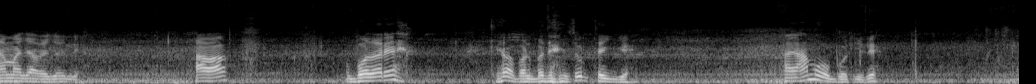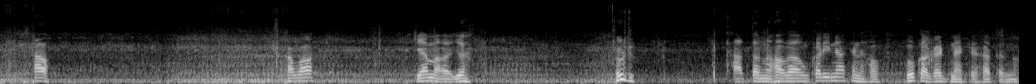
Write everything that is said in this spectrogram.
આમાં જ આવે, જોઈ લે. આવો ઊભો તો રે. કેવા પણ બધા શૂટ થઈ ગયા. હા, આમાં ઊભો રહ્યો આવ. આવો આવો. કેમ આવે, જો. ઉઠ. ખાતરનો હવે હું કરી નાખે ને હવે. ભૂકા કાઢી નાખે ખાતરનો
